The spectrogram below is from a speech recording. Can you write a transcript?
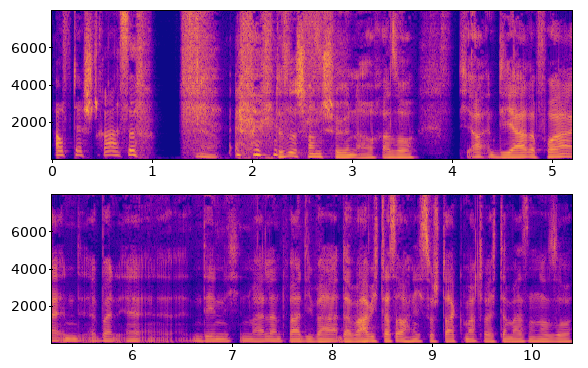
auf der Straße. Ja, das ist schon schön auch. Also die, die Jahre vorher, in, äh, in, denen ich in Mailand war, die war, da habe ich das auch nicht so stark gemacht, weil ich da meistens nur so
